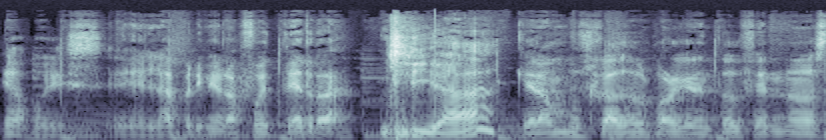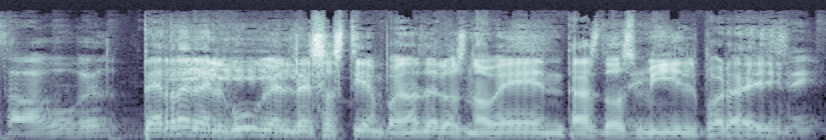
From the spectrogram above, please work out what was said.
Ya, pues eh, la primera fue Terra, ¿Ya? que era un buscador por aquel entonces, no estaba Google. Terra era el Y- Google de esos tiempos, ¿no? De los 90, 2000, por ahí. Sí,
